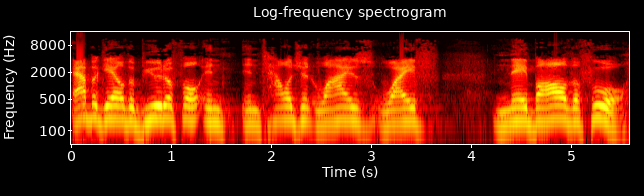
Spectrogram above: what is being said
Abigail, the beautiful, in, intelligent, wise wife, Nabal the fool.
